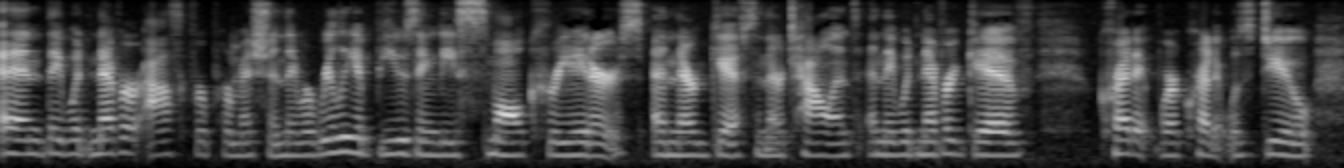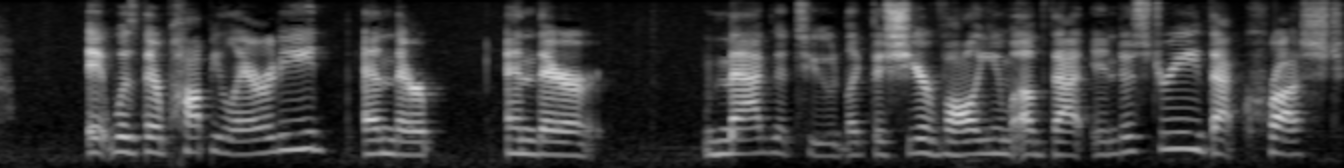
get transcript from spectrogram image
and they would never ask for permission. They were really abusing these small creators and their gifts and their talents, and they would never give credit where credit was due. It was their popularity and their and their magnitude, like the sheer volume of that industry that crushed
